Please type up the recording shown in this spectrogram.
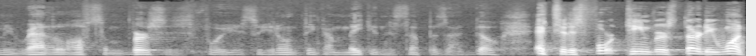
Let me rattle off some verses for you so you don't think I'm making this up as I go. Exodus 14, verse 31.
